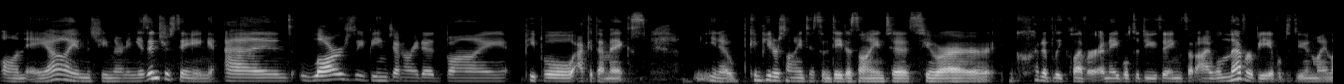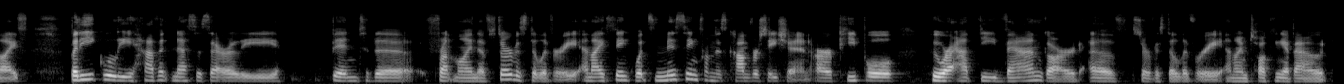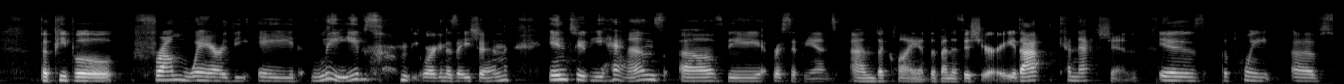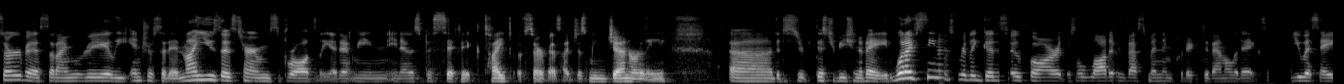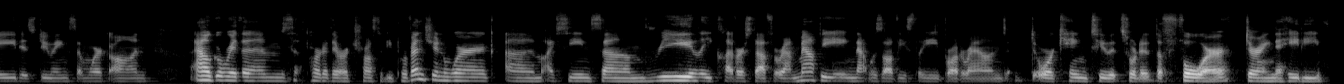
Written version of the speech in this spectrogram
on AI and machine learning is interesting and largely being generated by people, academics, you know, computer scientists and data scientists who are incredibly clever and able to do things that I will never be able to do in my life, but equally haven't necessarily been to the front line of service delivery. And I think what's missing from this conversation are people who are at the vanguard of service delivery. And I'm talking about the people from where the aid leaves the organization into the hands of the recipient and the client, the beneficiary. That connection is the point of service that I'm really interested in. And I use those terms broadly. I don't mean, you know, a specific type of service. I just mean generally uh, the dis- distribution of aid. What I've seen is really good so far. There's a lot of investment in predictive analytics. USAID is doing some work on algorithms, part of their atrocity prevention work. Um, I've seen some really clever stuff around mapping that was obviously brought around or came to its sort of the fore during the Haiti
